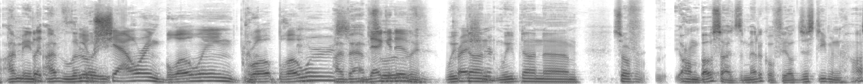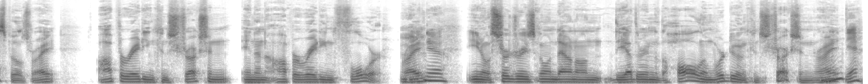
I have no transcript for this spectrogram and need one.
No, I mean, but, I've you know, literally- showering, blowing, blow, blowers, I've absolutely. negative we've pressure. done we've done um so for, on both sides the medical field just even hospitals right operating construction in an operating floor mm-hmm. right Yeah. you know surgery's going down on the other end of the hall and we're doing construction right mm-hmm. Yeah.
